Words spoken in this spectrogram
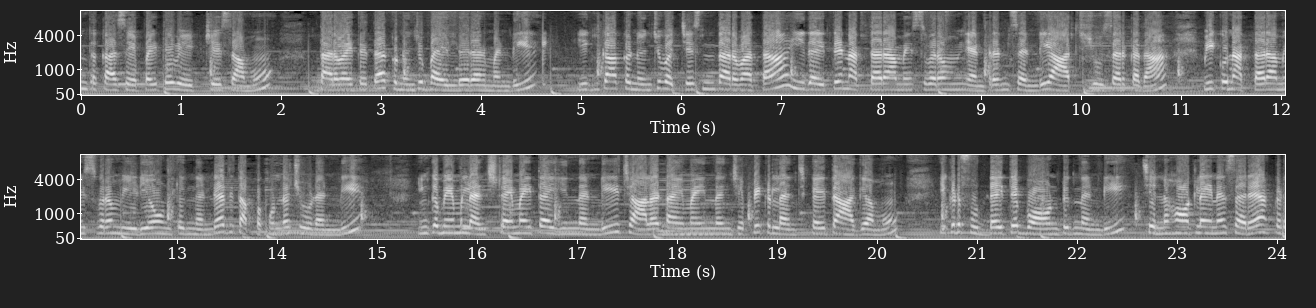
ఇంకా కాసేపు అయితే వెయిట్ చేసాము తర్వాత అయితే అక్కడ నుంచి బయలుదేరామండి. ఇంకా అక్కడ నుంచి వచ్చేసిన తర్వాత ఇదైతే నత్తారామేశ్వరం ఎంట్రన్స్ అండి. ఆర్చ్ చూసారు కదా. మీకు నత్తారామేశ్వరం వీడియో ఉంటుందండి. అది తప్పకుండా చూడండి. ఇంకా మేము లంచ్ టైం అయితే అయ్యిందండి. చాలా టైం అయిందని చెప్పి ఇక్కడ లంచ్కి అయితే ఆగాము. ఇక్కడ ఫుడ్ అయితే బాగుంటుందండి. చిన్న హోటల్ అయినా సరే అక్కడ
